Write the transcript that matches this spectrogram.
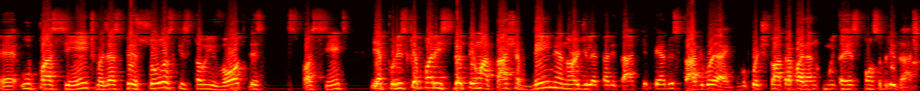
é, o paciente, mas as pessoas que estão em volta desses pacientes, e é por isso que a Aparecida tem uma taxa bem menor de letalidade que tem a do estado de Goiás. Vou continuar trabalhando com muita responsabilidade.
